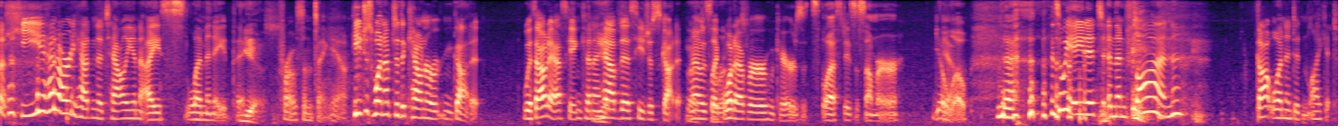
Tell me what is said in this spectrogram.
He had already had an Italian ice lemonade thing. Yes. frozen thing. Yeah. He just went up to the counter and got it. Without asking, can I have this? He just got it. and I That's was like, whatever, who cares? It's the last days of summer. YOLO. and so we ate it, and then Fawn got one and didn't like it.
